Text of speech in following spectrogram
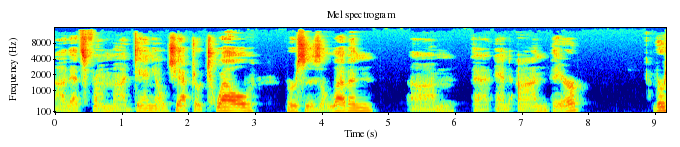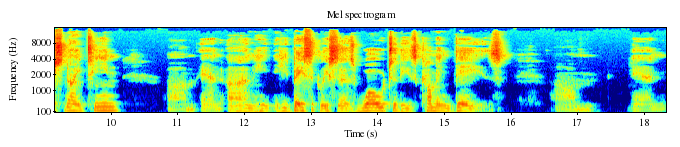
Uh, that's from uh, Daniel chapter 12, verses 11 um, uh, and on there. Verse 19 um, and on, he, he basically says, Woe to these coming days. Um, and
